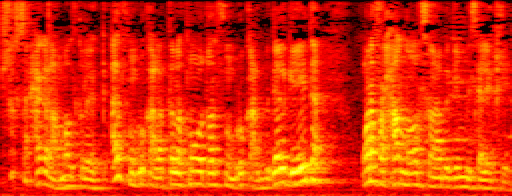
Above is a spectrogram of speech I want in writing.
مش أحسن حاجة أنا عملت like. ألف مبروك على الثلاث نقط ألف مبروك على البدايه الجيدة وأنا فرحان إن أرسنال عمل جيم مثالي أخيرا.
